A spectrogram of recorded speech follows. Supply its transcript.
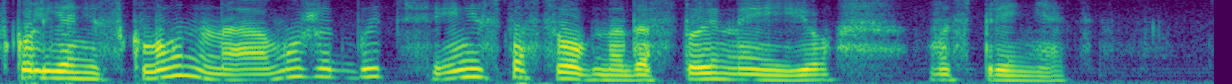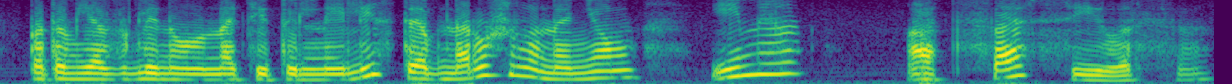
сколь я не склонна, а может быть и не способна достойно ее воспринять. Потом я взглянула на титульный лист и обнаружила на нем имя отца Силоса.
